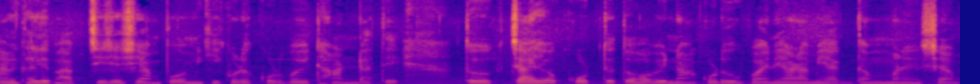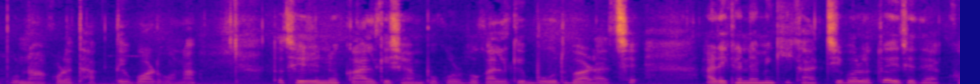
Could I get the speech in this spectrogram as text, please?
আমি খালি ভাবছি যে শ্যাম্পু আমি কি করে করব এই ঠান্ডাতে। তো যাই হোক, করতে তো হবে, না করে উপায় নেই আর আমি একদম মানে শ্যাম্পু না করে থাকতেও পারব না। তো সেই জন্য কালকে শ্যাম্পু করব, কালকে বুধবার আছে। আর এখানে আমি কি খাচ্ছি বলো তো? এই যে দেখো,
